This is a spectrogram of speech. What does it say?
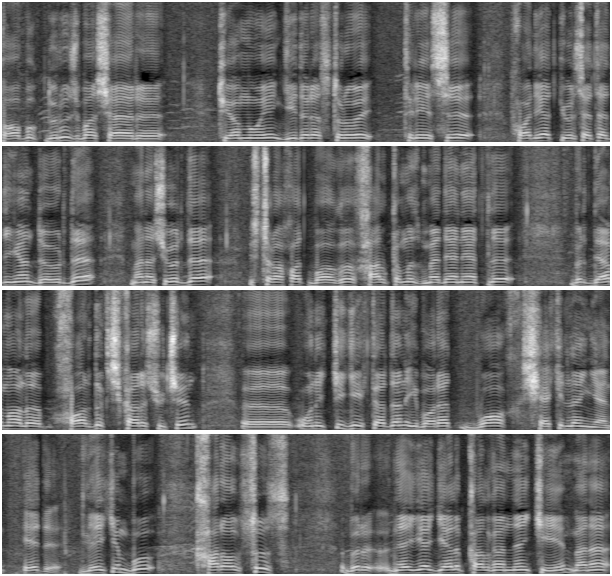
Sobiq Duruzba shahri Tuyamoyin gidrostroy tresi faoliyat ko'rsatadigan davrda mana shu yerda istirohat bog'i xalqimiz madaniyatli bir dam olib hordiq chiqarish uchun e, 12 gektardan iborat bog' shakllangan edi. Lekin bu qarovsiz bir nega kelib qolgandan keyin mana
